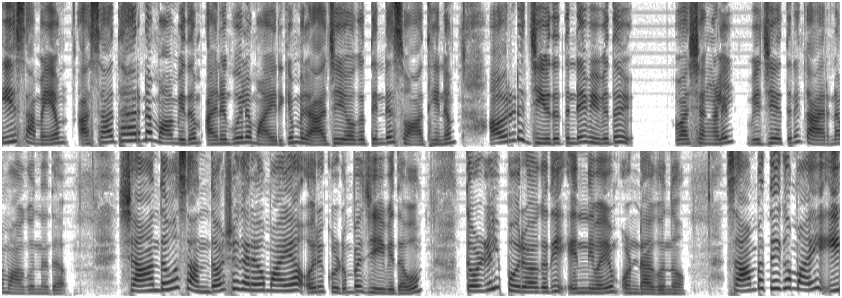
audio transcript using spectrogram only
ഈ സമയം അസാധാരണമാംവിധം അനുകൂലമായിരിക്കും രാജയോഗത്തിന്റെ സ്വാധീനം അവരുടെ ജീവിതത്തിന്റെ വിവിധ വശങ്ങളിൽ വിജയത്തിന് കാരണമാകുന്നത്. ശാന്തവും സന്തോഷകരവുമായ ഒരു കുടുംബജീവിതവും തൊഴിൽ പുരോഗതി എന്നിവയും ഉണ്ടാകുന്നു. സാമ്പത്തികമായി ഈ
